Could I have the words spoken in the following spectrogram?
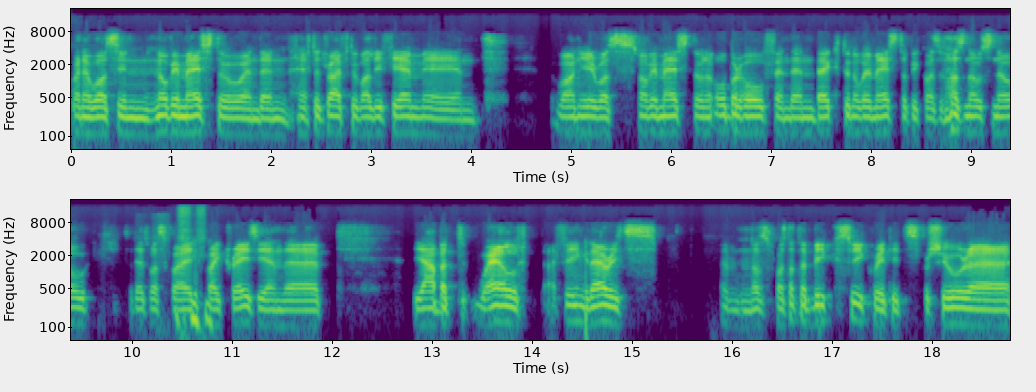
when I was in Nové Město, and then have to drive to Val di Fiemme, and one year was Nové Město, Oberhof, and then back to Nové Město because there was no snow. So that was quite quite crazy. And uh, yeah, but well, I think there it's um, was not a big secret. It's for sure uh,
